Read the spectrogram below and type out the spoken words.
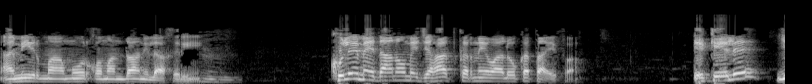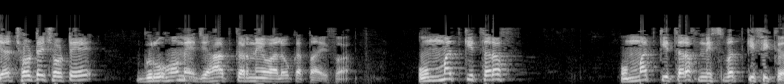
امیر معمور قماندان الاخری کھلے میدانوں میں جہاد کرنے والوں کا طائفہ۔ اکیلے یا چھوٹے چھوٹے گروہوں میں جہاد کرنے والوں کا طائفہ۔ امت کی طرف، امت کی طرف نسبت کی فکر۔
